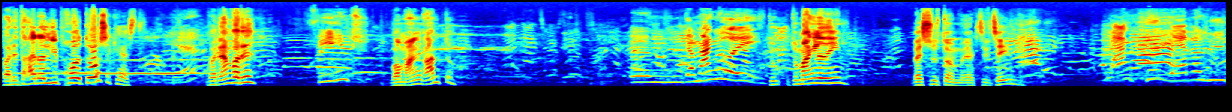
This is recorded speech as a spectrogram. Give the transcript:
Var det dig, der lige prøvede dåsekast? Ja, Hvordan var det? fint. Hvor mange ramte du? Øhm, jeg manglede en. Du, du manglede en. Hvad synes du om aktiviteten? Lang kø er der lige.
